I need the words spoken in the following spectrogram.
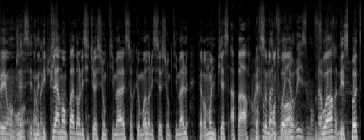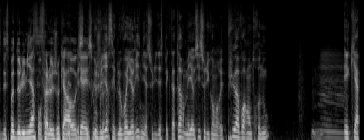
j'ai, on- c'est on dans ma était cuisine. clairement pas dans les situations optimales. C'est-à-dire que moi, dans les situations optimales, t'as vraiment une pièce à part, Ouais. Personne voyeurisme, en fait. voir des spots, des spots de lumière pour faire le jeu Mais- karaoké mais et ce tout. que je veux dire, c'est que le voyeurisme, il y a celui des spectateurs, mais il y a aussi celui qu'on aurait pu avoir entre nous et qui a,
